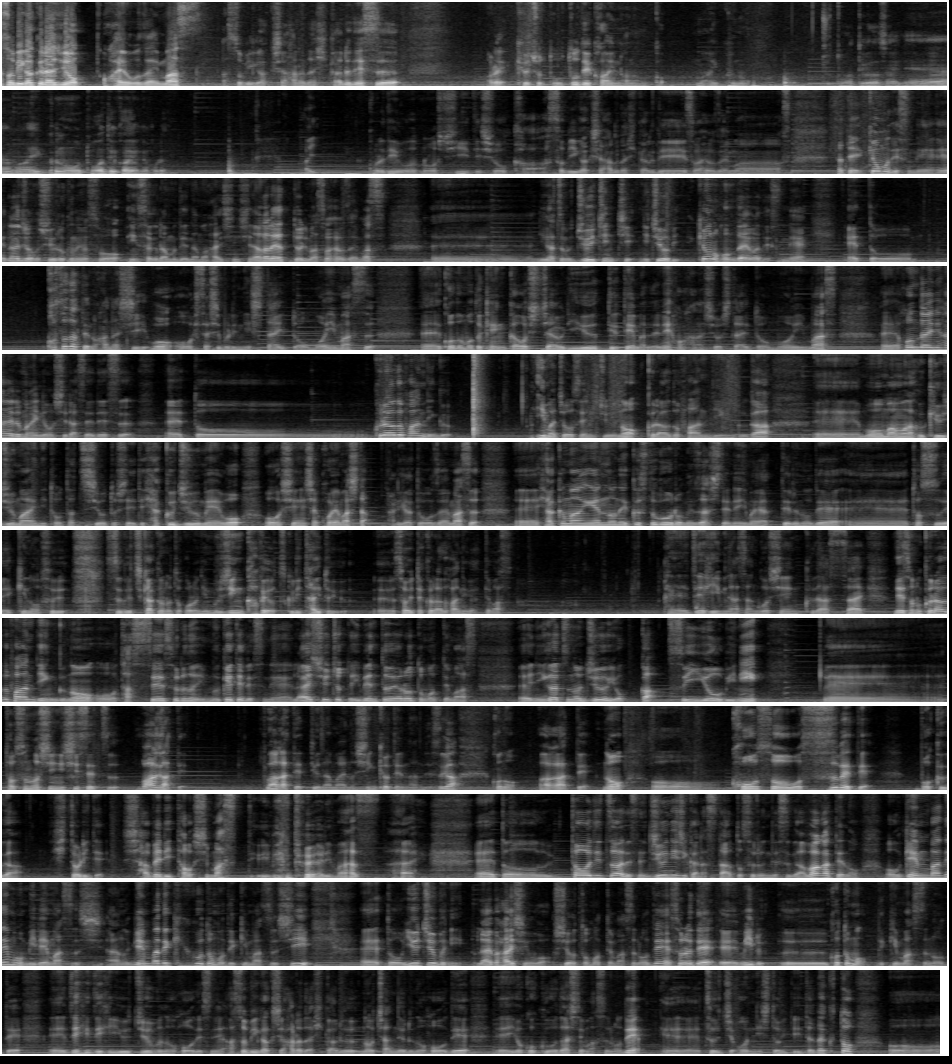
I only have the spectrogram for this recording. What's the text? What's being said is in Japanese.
遊び学ラジオ。おはようございます。遊び学者原田光です。あれ？今日ちょっと音でかいななんか。マイクの。ちょっと待ってくださいね。マイクの音がでかいよねこれ。はい。これでよろしいでしょうか。遊び学者原田光です。おはようございます。さて今日もですねラジオの収録の様子をインスタグラムで生配信しながらやっております。おはようございます、えー2月の11日日曜日。今日の本題はですねえっと子育ての話を久しぶりにしたいと思います、えー子供と喧嘩をしちゃう理由っていうテーマでねお話をしたいと思います、えー本題に入る前にお知らせです。えっ、とクラウドファンディング。今挑戦中のクラウドファンディングが、えーもう間もなく90万円に到達しようとしていて110名を支援者超えました。ありがとうございます、えー100万円のネクストゴールを目指してね今やってるので、えー、鳥栖駅のすぐ近くのところに無人カフェを作りたいという、えそういったクラウドファンディングやってます。えーぜひ皆さんご支援ください。で、そのクラウドファンディングの達成するのに向けてですね、来週ちょっとイベントをやろうと思ってます。え2月の14日水曜日に、えー、鳥栖の新施設、我が手。我が手っていう名前の新拠点なんですが、この我が手の構想をすべて僕が一人で喋り倒しますっていうイベントをやります。はい。えっ、と、当日はですね、12時からスタートするんですが、我が手の現場でも見れますし、あの現場で聞くこともできますし、えっ、と、YouTube にライブ配信をしようと思ってますので、それで、えー見ることもできますので、えーぜひぜひ YouTube の方ですね、遊び学者原田光のチャンネルの方で、えー予告を出してますので、えー通知オンにしておいていただくと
